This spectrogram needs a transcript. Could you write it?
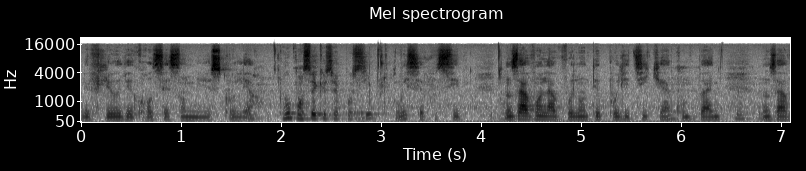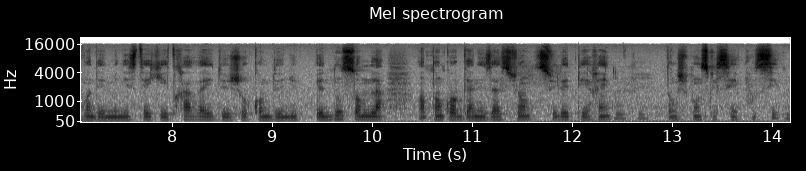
le fléau des grossesses en milieu scolaire. Vous pensez que c'est possible? Oui, c'est possible. Nous avons la volonté politique qui accompagne. Mhm. Nous avons des ministères qui travaillent de jour comme de nuit. Et nous sommes là en tant qu'organisation sur le terrain. Donc je pense que c'est possible.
